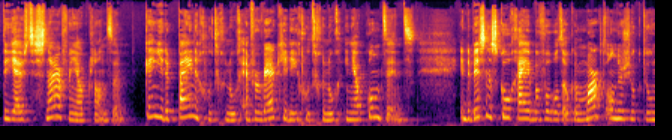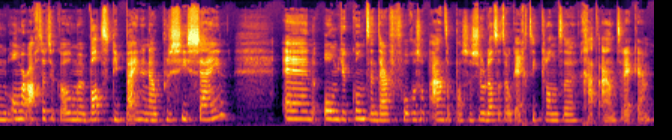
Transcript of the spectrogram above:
de juiste snaar van jouw klanten? Ken je de pijnen goed genoeg en verwerk je die goed genoeg in jouw content? In de business school ga je bijvoorbeeld ook een marktonderzoek doen om erachter te komen wat die pijnen nou precies zijn. En om je content daar vervolgens op aan te passen, zodat het ook echt die klanten gaat aantrekken.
